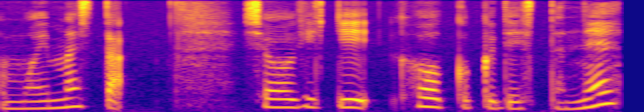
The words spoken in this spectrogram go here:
思いました衝撃報告でしたね。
